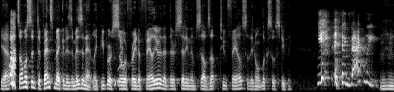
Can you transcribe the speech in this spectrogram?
Yeah. Well, it's almost a defense mechanism, isn't it? Like people are so afraid of failure that they're setting themselves up to fail so they don't look so stupid. Yeah, exactly. Mm-hmm.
